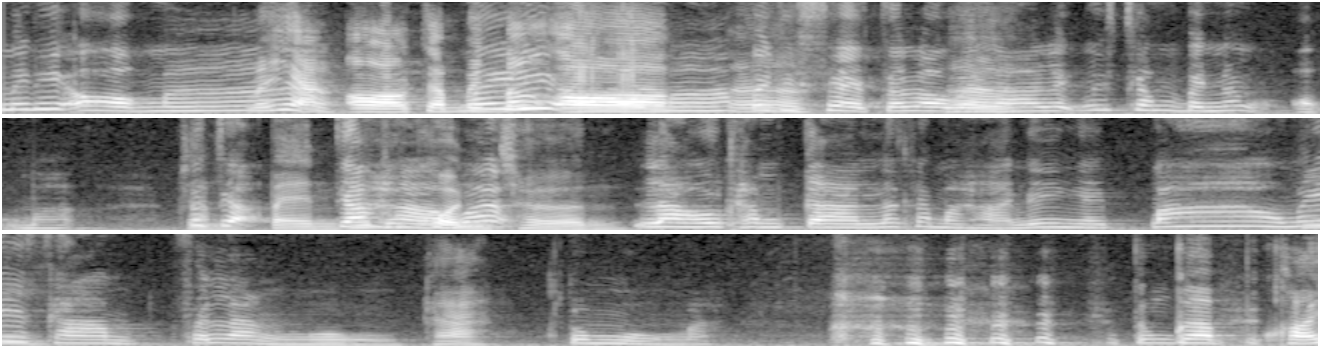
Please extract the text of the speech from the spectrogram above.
ไม่ได้ออกมาไม่อยากออกจำเป็นไม่ต้อได้งออออกกมาค่ะปฏิเสธตลอดเวลาค่ะเลยไม่จำเป็นต้องออกมาจำเป็นจะทุกหาคนว่าเชิญเราทำการรัฐประหารได้ยังไงเปล่าไม่ได้ทำฝรั่งงงค่ะ ตุ้มงงมะ ตุ้มก็คอย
